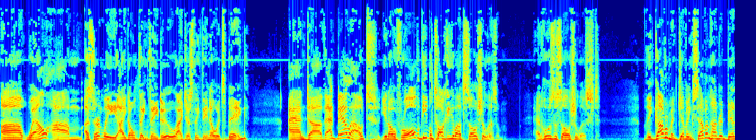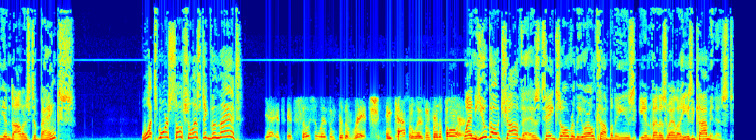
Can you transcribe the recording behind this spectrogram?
Uh, well, um, uh, certainly I don't think they do. I just think they know it's big. And uh, that bailout, you know, for all the people talking about socialism, and who's a socialist? The government giving $700 billion to banks? What's more socialistic than that? Yeah, it's it's socialism for the rich and capitalism for the poor. When Hugo Chavez takes over the oil companies in Venezuela, he's a communist.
